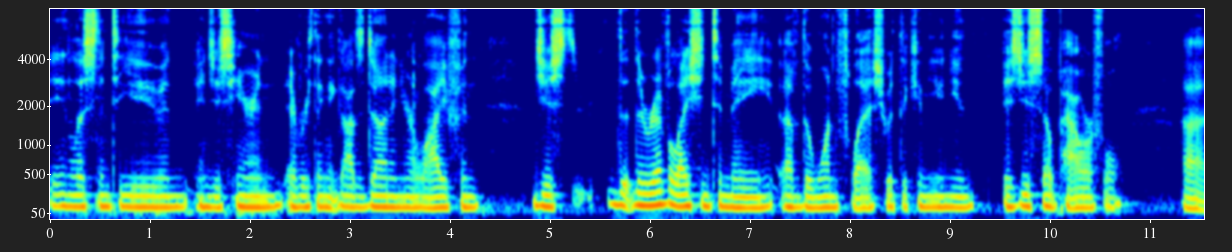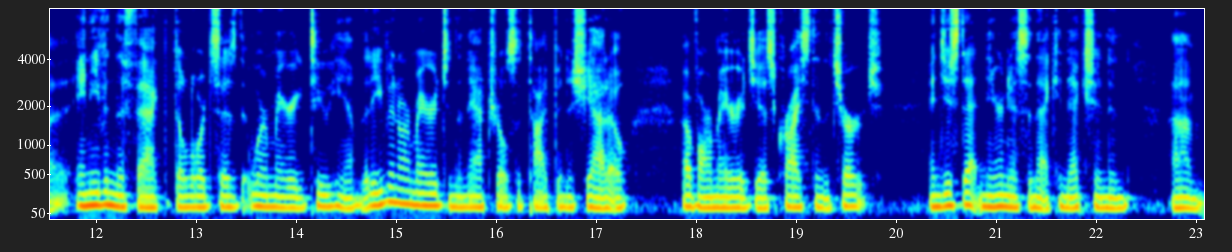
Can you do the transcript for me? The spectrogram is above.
in listening to you and and just hearing everything that God's done in your life and just the the revelation to me of the one flesh with the communion is just so powerful. Uh, and even the fact that the Lord says that we're married to Him, that even our marriage in the natural is a type and a shadow of our marriage as Christ in the church, and just that nearness and that connection. And um,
